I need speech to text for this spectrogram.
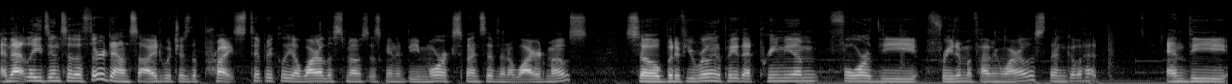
And that leads into the third downside, which is the price. Typically, a wireless mouse is going to be more expensive than a wired mouse. So, but if you're willing to pay that premium for the freedom of having wireless, then go ahead. And the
